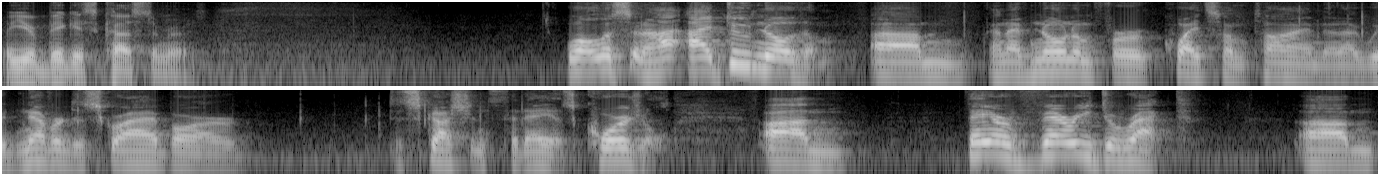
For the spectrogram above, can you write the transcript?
your biggest customers? Well, listen, I, I do know them, um, and I've known them for quite some time, and I would never describe our discussions today as cordial. Um, they are very direct, um,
